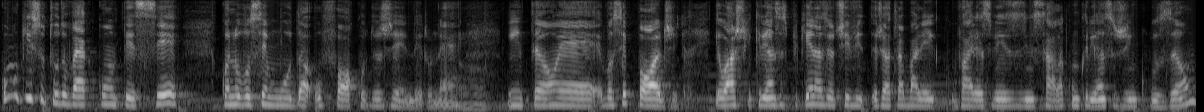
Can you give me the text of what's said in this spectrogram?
como que isso tudo vai acontecer quando você muda o foco do gênero, né? Uhum. Então, é, você pode. Eu acho que crianças pequenas, eu tive, eu já trabalhei várias vezes em sala com crianças de inclusão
